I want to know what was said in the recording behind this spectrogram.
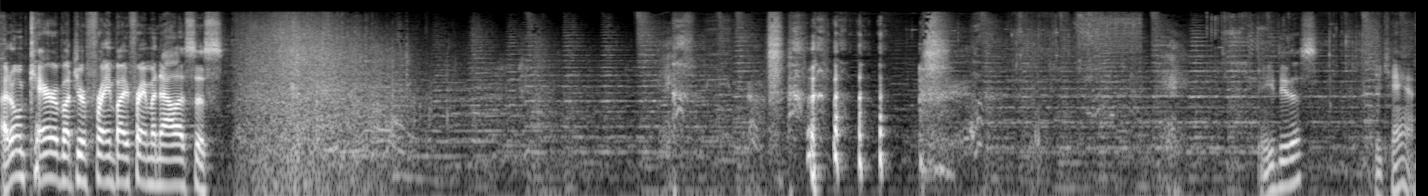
I don't care about your frame-by-frame -frame analysis. Can you do this? You can.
